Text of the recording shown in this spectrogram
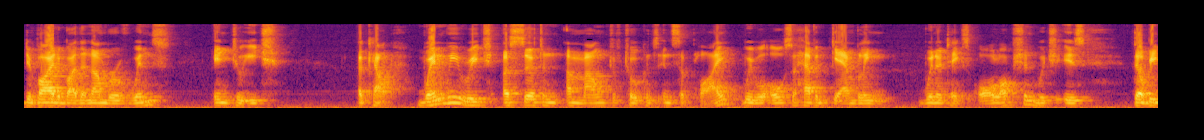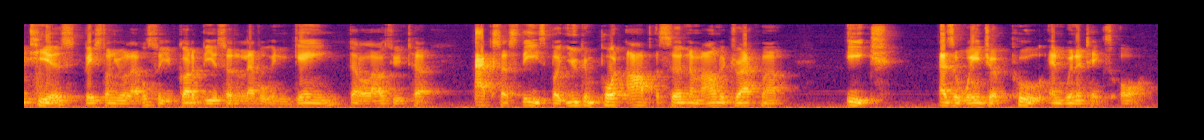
divided by the number of wins into each account. When we reach a certain amount of tokens in supply, we will also have a gambling winner takes all option, which is there'll be tiers based on your level. So you've got to be a certain level in game that allows you to access these, but you can put up a certain amount of drachma each as a wager pool and winner takes all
